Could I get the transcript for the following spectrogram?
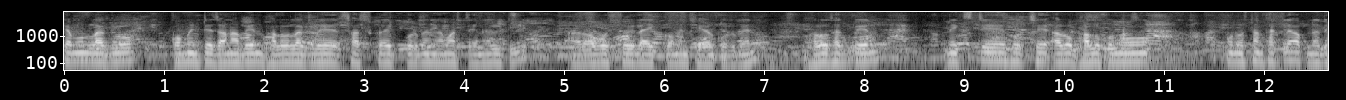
কেমন লাগল কমেন্টে জানাবেন। ভালো লাগলে সাবস্ক্রাইব করবেন আমার চ্যানেলটি আর অবশ্যই লাইক, কমেন্ট, শেয়ার করবেন। ভালো থাকবেন। নেক্সটে হচ্ছে আরও ভালো কোনো অনুষ্ঠান থাকলে আপনাদের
